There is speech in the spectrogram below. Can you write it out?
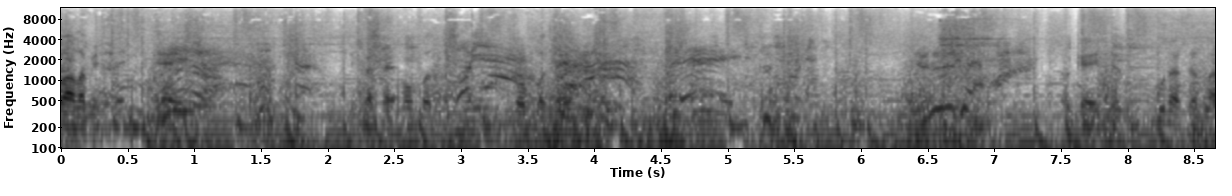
valmis. Ei. Mikä se onko kombo Okei, okay, nyt punaisella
